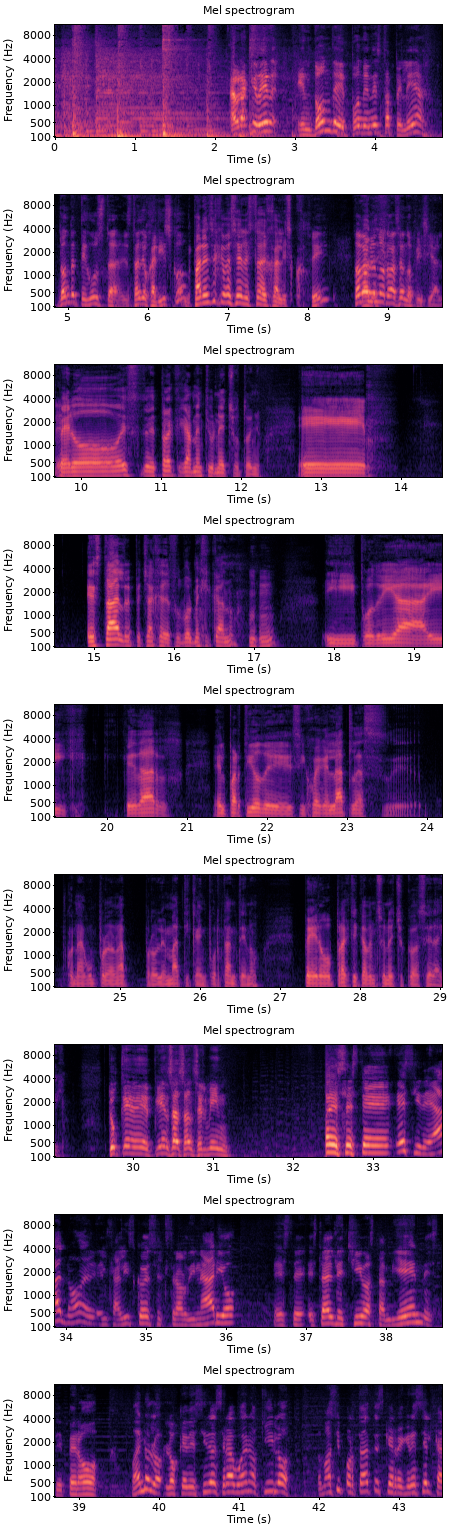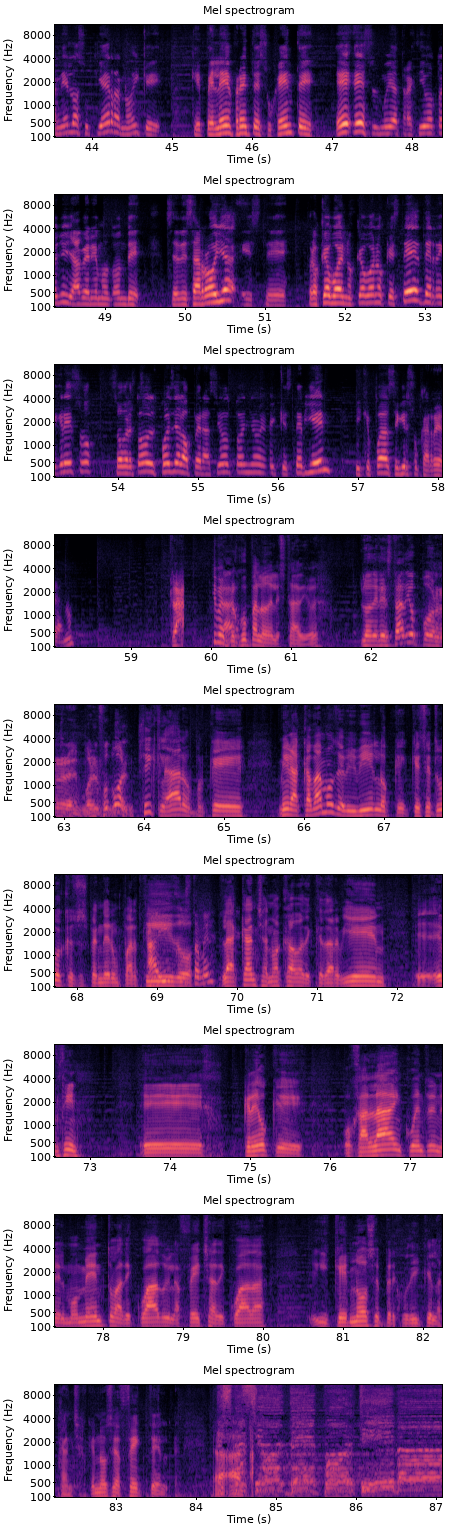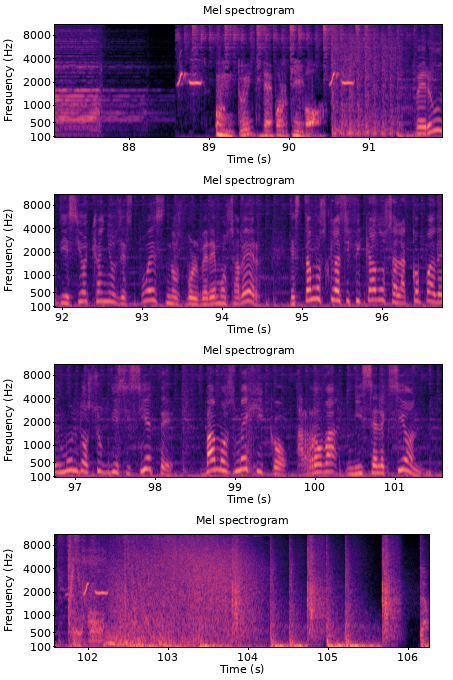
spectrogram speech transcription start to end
Habrá que ver en dónde ponen esta pelea. ¿Dónde te gusta? ¿Estadio Jalisco? Parece que va a ser el Estadio Jalisco. ¿Sí? Todavía no lo hacen oficial, ¿eh? Pero es eh, prácticamente un hecho, Toño. Eh, está el repechaje del fútbol mexicano y podría ahí quedar el partido de si juega el Atlas eh, con algún problema, problemática importante, ¿no? Pero prácticamente es un hecho que va a ser ahí. ¿Tú qué piensas, Anselmín? Pues este es ideal, ¿no? El, el Jalisco es extraordinario. Este, está el de Chivas también, este, pero bueno, lo, lo que decida será bueno. Aquí lo, lo más importante es que regrese el Canelo a su tierra, ¿no? Y que, que pelee frente de su gente. E- eso es muy atractivo, Toño. Ya veremos dónde se desarrolla. Este, pero qué bueno, qué bueno que esté de regreso, sobre todo después de la operación, Toño, y que esté bien y que pueda seguir su carrera, ¿no? Claro. Sí me claro. preocupa lo del estadio, ¿eh? Lo del estadio por, por el fútbol. Sí, claro, porque mira, acabamos de vivir lo que, que se tuvo que suspender un Ahí, partido, justamente. la cancha no acaba de quedar bien, eh, en fin, eh, creo que ojalá encuentren el momento adecuado y la fecha adecuada y que no se perjudique la cancha, que no se afecte el- a- a- Un tuit deportivo. Perú, 18 años después, nos volveremos a ver. Estamos clasificados a la Copa del Mundo Sub-17. Vamos México, arroba mi selección.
